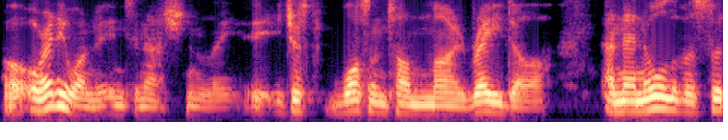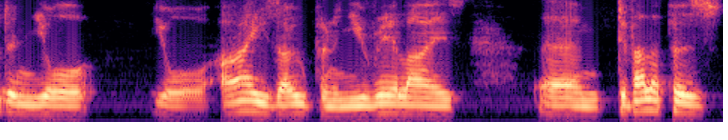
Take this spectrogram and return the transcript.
or, or, anyone internationally. It just wasn't on my radar. And then all of a sudden, your your eyes open and you realize um, developers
